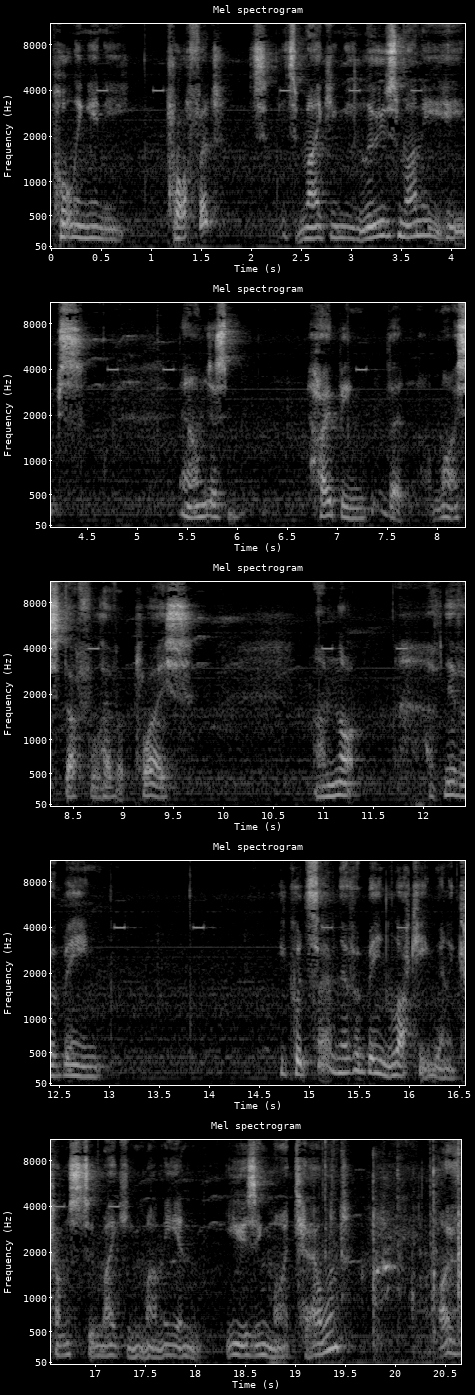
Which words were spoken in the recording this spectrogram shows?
pulling any profit. It's, it's making me lose money heaps. And I'm just hoping that my stuff will have a place. I'm not, I've never been you could say I've never been lucky when it comes to making money and using my talent. I've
